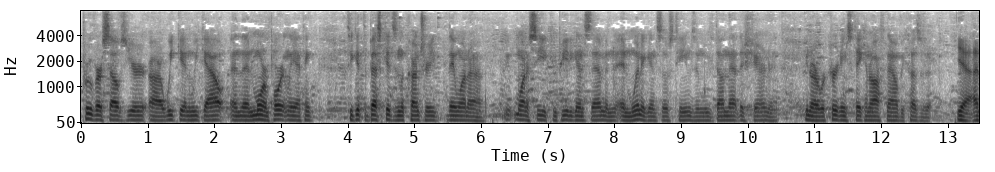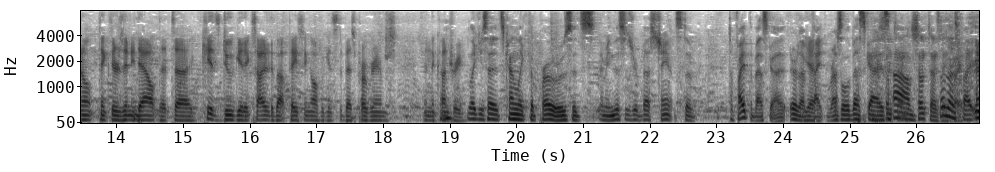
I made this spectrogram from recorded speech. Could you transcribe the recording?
prove ourselves year, uh, week in, week out, and then more importantly, I think to get the best kids in the country, they want to want to see you compete against them and, and win against those teams, and we've done that this year, and you know our recruiting's taken off now because of it. Yeah, I don't think there's any doubt that uh, kids do get excited about facing off against the best programs in the country. Like you said, it's kind of like the pros. It's, I mean, this is your best chance to to fight the best guys or to Yeah. fight wrestle the best guys. Sometimes- sometimes sometimes fight. fight.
